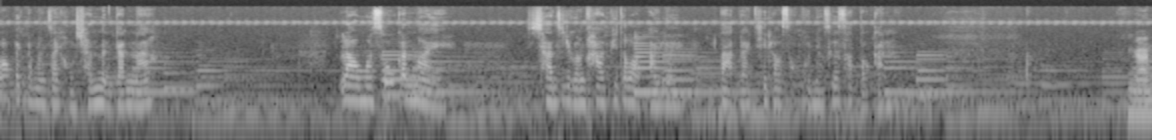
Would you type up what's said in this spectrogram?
ก็เป็นกำลังใจของฉันเหมือนกันนะ เรามาสู้กันใหม่ ฉันจะอยู่ข้างๆพี่ตลอดไปเลยตราบใดที่เราสองคนยังซื่อสัตย์ต่อกัน งั้น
